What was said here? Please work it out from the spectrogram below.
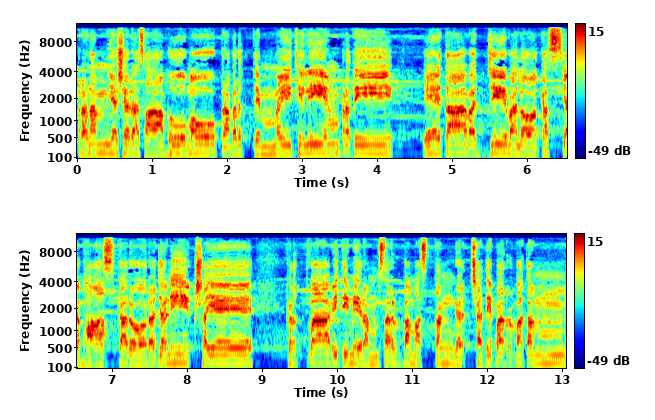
प्रणम्य शिरसा भूमौ प्रवृत्तिम् मैथिलीम् प्रति। एतावज्जीवलोकस्य भास्करो रजनीक्षये कृत्वा वितिमिरम् सर्वमस्तम् गच्छति पर्वतम्।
